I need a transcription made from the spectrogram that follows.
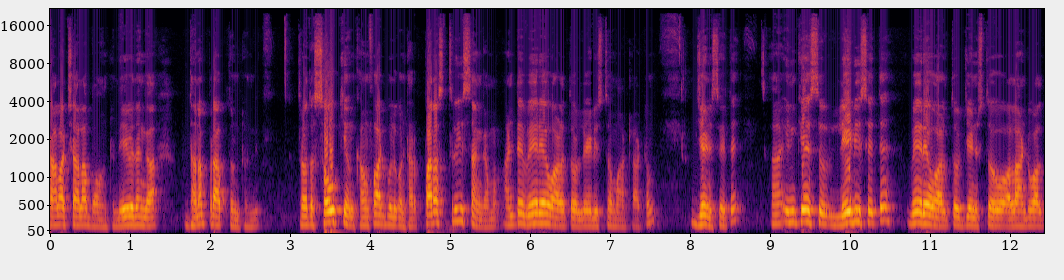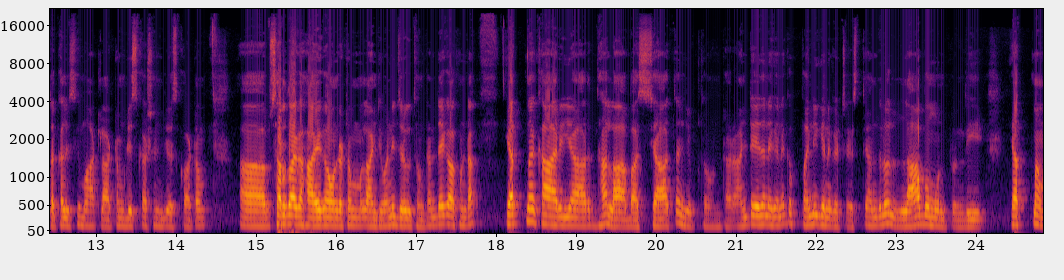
చాలా చాలా బాగుంటుంది. ఏ విధంగా? ధనప్రాప్తి ఉంటుంది. తర్వాత సౌఖ్యం కంఫర్టబుల్గా ఉంటారు. పరస్త్రీ సంగమం అంటే వేరే వాళ్ళతో లేడీస్తో మాట్లాడటం జెంట్స్ అయితే ఇన్ కేసు లేడీస్ అయితే వేరే వాళ్ళతో జెంట్స్తో అలాంటి వాళ్ళతో కలిసి మాట్లాడటం డిస్కషన్ చేసుకోవటం సరదాగా హాయిగా ఉండటం లాంటివన్నీ జరుగుతుంటాయి అంతేకాకుండా యత్న కార్యార్థ లాభస్యాత్ అని చెప్తూ ఉంటారు. అంటే ఏదైనా కనుక పని కనుక చేస్తే అందులో లాభం ఉంటుంది. యత్నం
